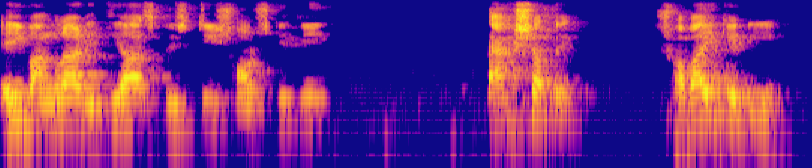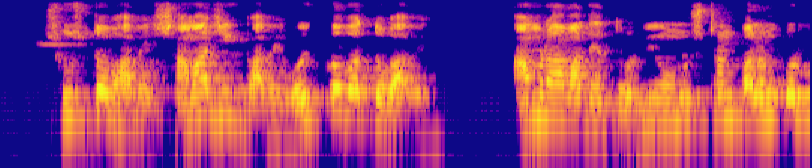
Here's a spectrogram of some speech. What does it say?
এই বাংলার ইতিহাস, কৃষ্টি, সংস্কৃতি একসাথে সবাইকে নিয়ে সুস্থভাবে, সামাজিকভাবে, ঐক্যবদ্ধভাবে আমরা আমাদের ধর্মীয় অনুষ্ঠান পালন করব,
